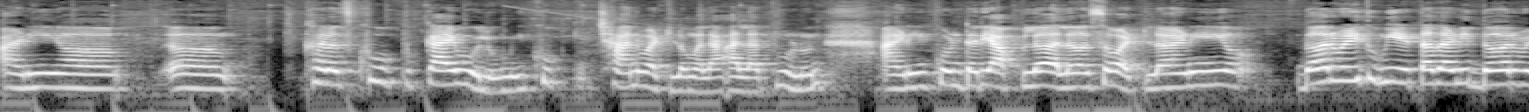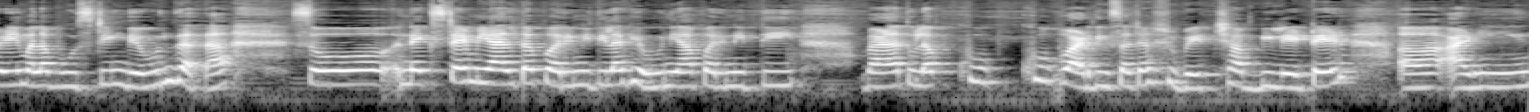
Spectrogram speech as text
आणि खरंच खूप काय बोलू मी खूप छान वाटलं मला आलात म्हणून. आणि कोणतरी आपलं आलं असं वाटलं आणि दरवेळी तुम्ही येतात आणि दरवेळी मला बूस्टिंग देऊन जाता. सो नेक्स्ट टाईम याल तर परिणितीला घेऊन या. परिणिती बाळा तुला खूप खूप वाढदिवसाच्या शुभेच्छा बिलेटेड आणि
